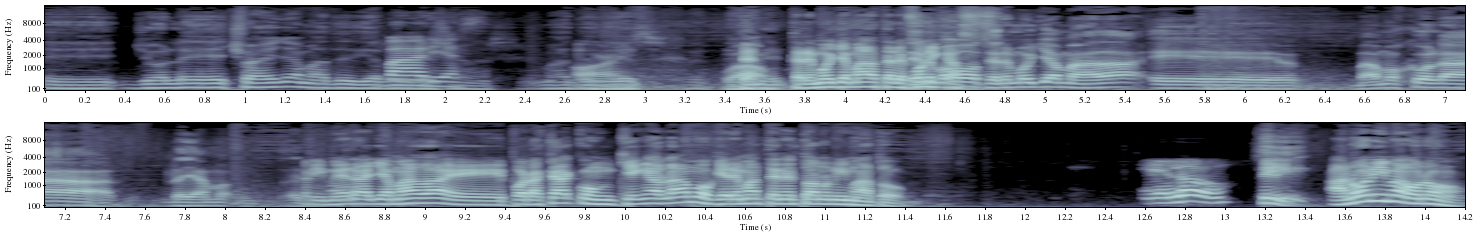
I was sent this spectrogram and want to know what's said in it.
eh, yo le he hecho a ella más de 10 Varias. Más de All right. 10. Wow. Ten- tenemos llamadas telefónicas. Tenemos, tenemos llamada. eh, vamos con la, la llama- Primera llamada, eh, por acá, ¿con quién hablamos? ¿Quiere mantener tu anonimato? Hello. Sí. Sí. ¿Anónima o no?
